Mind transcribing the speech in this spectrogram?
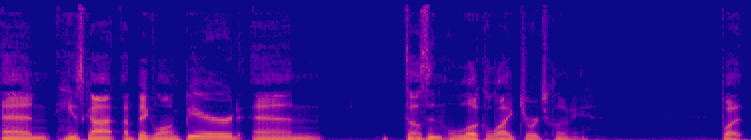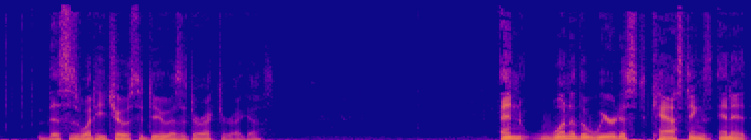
And he's got a big long beard and doesn't look like George Clooney. But this is what he chose to do as a director, I guess. And one of the weirdest castings in it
